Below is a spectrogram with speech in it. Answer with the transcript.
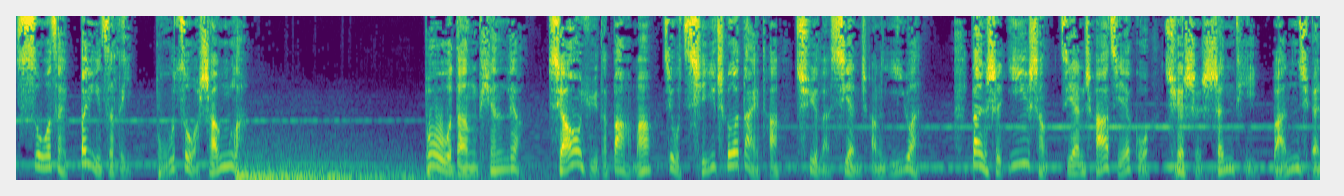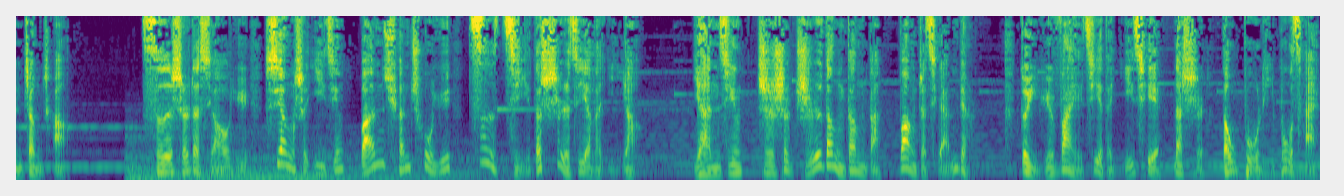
缩在被子里不作声了。不等天亮，小雨的爸妈就骑车带他去了县城医院。但是医生检查结果却是身体完全正常。此时的小雨像是已经完全处于自己的世界了一样，眼睛只是直瞪瞪的望着前边，对于外界的一切那是都不理不睬。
